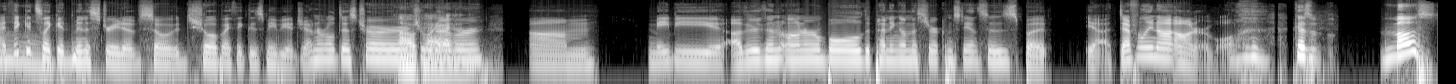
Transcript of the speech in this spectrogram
I think it's Oh. like administrative, so it'd show up I think as maybe a general discharge Okay. or whatever. Um maybe other than honorable depending on the circumstances, but yeah, definitely not honorable. because most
